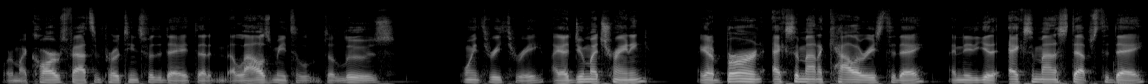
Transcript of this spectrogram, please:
What are my carbs, fats, and proteins for the day that allows me to, to lose 0.33? I got to do my training. I got to burn X amount of calories today. I need to get X amount of steps today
